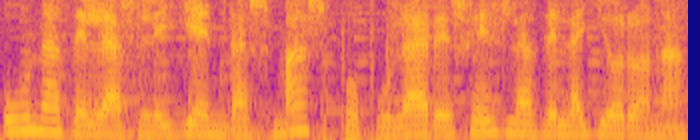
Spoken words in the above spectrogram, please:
una de las leyendas más populares es la de La Llorona.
